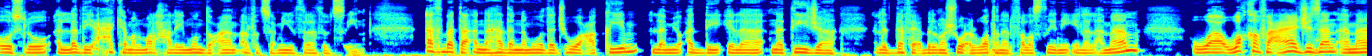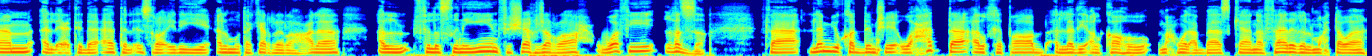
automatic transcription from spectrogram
أوسلو الذي حكم المرحلة منذ عام 1993 أثبت أن هذا النموذج هو عقيم لم يؤدي إلى نتيجة للدفع بالمشروع الوطني الفلسطيني إلى الأمام. ووقف عاجزا أمام الاعتداءات الإسرائيلية المتكررة على الفلسطينيين في الشيخ جراح وفي غزة. فلم يقدم شيء وحتى الخطاب الذي ألقاه محمود عباس كان فارغ المحتوى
